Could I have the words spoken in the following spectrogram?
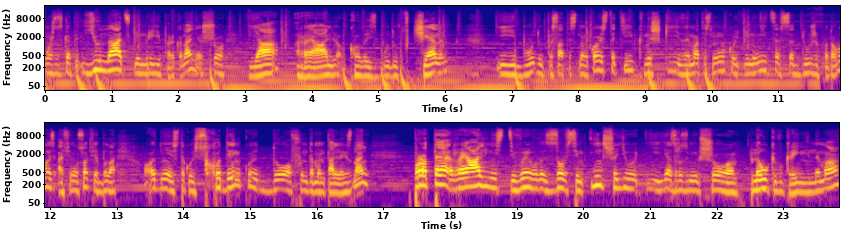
можна сказати, юнацькі мрії переконання, що я реально колись буду вченим і буду писати наукові статті, книжки, займатися наукою. І мені це все дуже подобалось. А філософія була однією з такою сходинкою до фундаментальних знань. Проте реальність виявилась зовсім іншою, і я зрозумів, що науки в Україні нема,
